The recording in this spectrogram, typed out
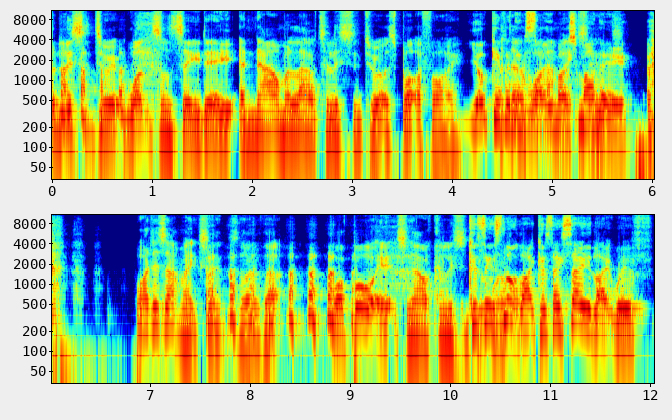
I'd listened to it once on CD, and now I'm allowed to listen to it on Spotify. You're giving them so much money. Why does that make sense though? That well, I bought it, so now I can listen to it because it's not like because they say like with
